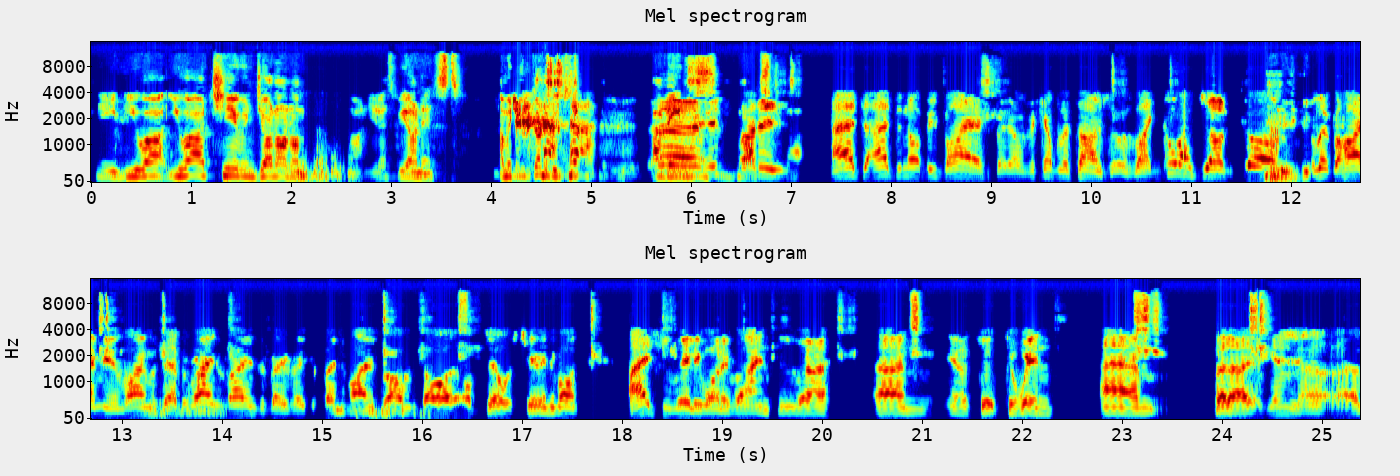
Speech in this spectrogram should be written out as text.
Steve, you are you are cheering John on, on you? Let's be honest. I mean, you've got to be Uh, it's funny. I had, to, I had to not be biased, but there was a couple of times that I was like, go on, John, go on. I looked behind me and Ryan was there, but Ryan, Ryan's a very, very good friend of mine as well, and so I, obviously I was cheering him on. I actually really wanted Ryan to, uh, um, you know, to, to win. Um, but, uh, yeah, uh, I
